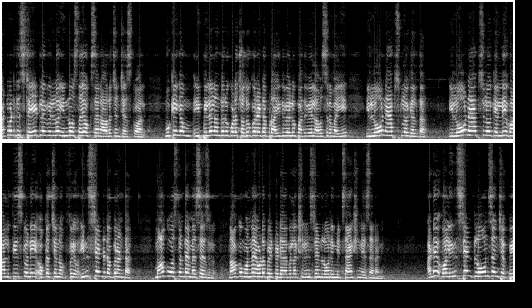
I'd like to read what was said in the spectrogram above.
అటువంటిది స్టేట్ లెవెల్లో ఎన్ని వస్తాయో ఒకసారి ఆలోచన చేసుకోవాలి. ముఖ్యంగా ఈ పిల్లలందరూ కూడా చదువుకునేటప్పుడు ఐదు వేలు పదివేలు అవసరమయ్యి ఈ లోన్ యాప్స్లోకి వెళ్తారు. ఈ లోన్ యాప్స్లోకి వెళ్ళి వాళ్ళు తీసుకొని ఒక చిన్న ఇన్స్టెంట్ డబ్బులు అంటారు. మాకు వస్తుంటాయి మెసేజ్లు. నాకు మొన్న ఎవడో పెట్టాడు యాభై లక్షలు ఇన్స్టెంట్ లోన్ మీకు శాంక్షన్ చేశానని. అంటే వాళ్ళు ఇన్స్టెంట్ లోన్స్ అని చెప్పి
